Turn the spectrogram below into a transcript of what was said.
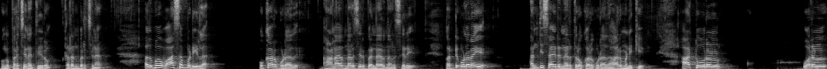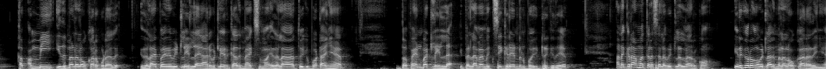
உங்கள் பிரச்சனை தீரும். கடன் பிரச்சனை. அதுபோக வாசப்படியில் உட்காரக்கூடாது. ஆணாக இருந்தாலும் சரி பெண்ணாக இருந்தாலும் சரி. பர்டிகுலராக அந்தி சாயிற நேரத்தில் உட்காரக்கூடாது ஆறு மணிக்கு. ஆட்டு உரல் உரல் க அம்மி இது மேலெல்லாம் உட்காரக்கூடாது. இதெல்லாம் இப்போ வீட்டில் இல்லை யார் வீட்லையும் இருக்காது மேக்ஸிமம் இதெல்லாம் தூக்கி போட்டாங்க. இப்போ பயன்பாட்டில் இல்லை இப்போ எல்லாமே மிக்ஸி கிரைண்டர்னு போய்கிட்டு இருக்குது ஆனால் கிராமத்தில் சில வீட்டிலலாம் இருக்கும். இருக்கிறவங்க வீட்டில் அது மேலெல்லாம் உட்காராதீங்க.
